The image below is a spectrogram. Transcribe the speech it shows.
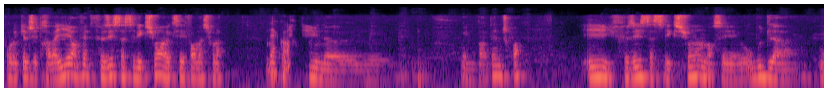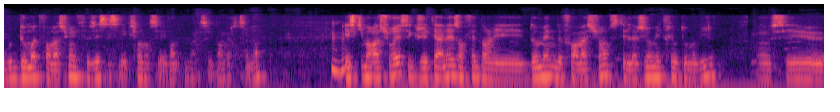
pour lequel j'ai travaillé, en fait, faisait sa sélection avec ces formations-là. D'accord. Une, une, vingtaine, je crois. Et il faisait sa sélection dans ses, au, bout de la, au bout de deux mois de formation, il faisait sa sélection dans ces 20, dans ces 20 personnes-là. Mhm. Et ce qui m'a rassuré, c'est que j'étais à l'aise en fait dans les domaines de formation. C'était de la géométrie automobile, euh, c'est euh,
